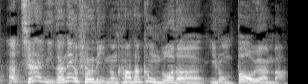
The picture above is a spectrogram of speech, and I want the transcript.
其实你在那个片子里能看到他更多的一种抱怨吧，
